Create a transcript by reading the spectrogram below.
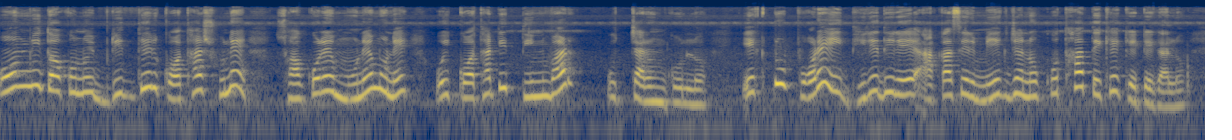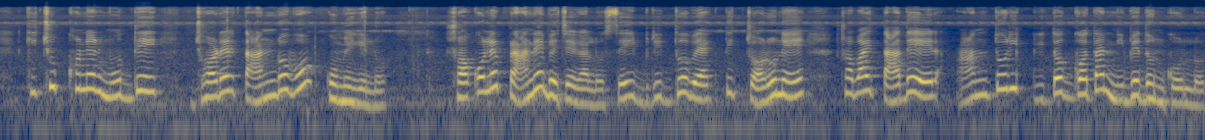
অমনি তখন ওই বৃদ্ধের কথা শুনে সকলে মনে মনে ওই কথাটি তিনবার উচ্চারণ করল। একটু পরেই ধীরে ধীরে আকাশের মেঘ যেন কোথা থেকে কেটে গেল। কিছুক্ষণের মধ্যেই ঝড়ের তাণ্ডবও কমে গেল। সকলে প্রাণে বেঁচে গেল। সেই বৃদ্ধ ব্যক্তির চরণে সবাই তাদের আন্তরিক কৃতজ্ঞতা নিবেদন করল।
